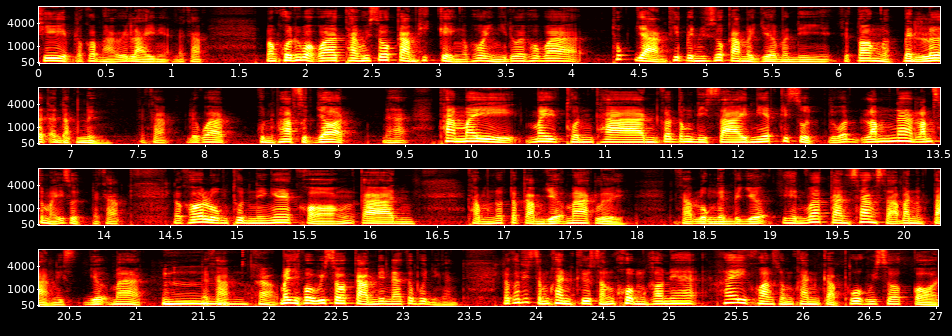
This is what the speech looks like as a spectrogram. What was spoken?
ชีพ แล้วก็มหาวิทยาลัยเนี่ยนะครับบางคนก็บอกว่าทางวิศวกรรมที่เก่งก็เพราะอย่างนี้ด้วยเพราะว่าทุกอย่างที่เป็นวิศวกรรมแบบเยอรมนีจะต้องแบบเป็นเลิศอันดับหนึ่งนะครับเรียกว่าคุณภาพสุดยอด นะฮะถ้าไม่ไม่ทนทานก็ต้องดีไซน์เนียบที่สุด หรือว่าล้ำหน้าล้ำสมัยที่สุดนะครับแล้วเขาลงทุนในแง่ของการทำนวัตกรรมเยอะมากเลยนะครับลงเงินไปเยอะจะเห็นว่าการสร้างสถาบันต่างๆนี่เยอะมากอืมนะครับครับไม่เฉพาะวิศวกรรมนี่นะต้องพูดอย่างนั้น แล้วก็ที่สำคัญคือสังคมเขาเนี่ยให้ความสำคัญกับพวกวิศวกร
